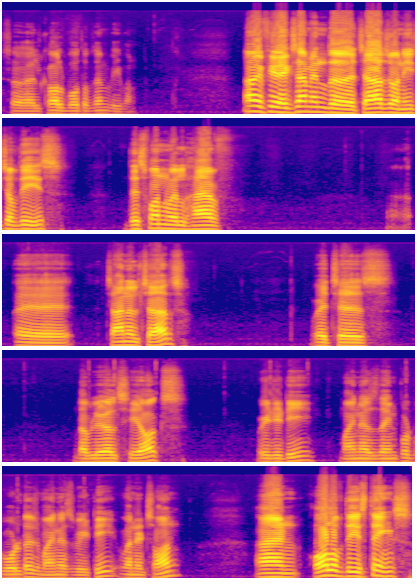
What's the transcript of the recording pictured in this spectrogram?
So, I will call both of them V 1. Now, if you examine the charge on each of these, this one will have a channel charge which is WL Cox VDD minus the input voltage minus VT when it is on and all of these things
